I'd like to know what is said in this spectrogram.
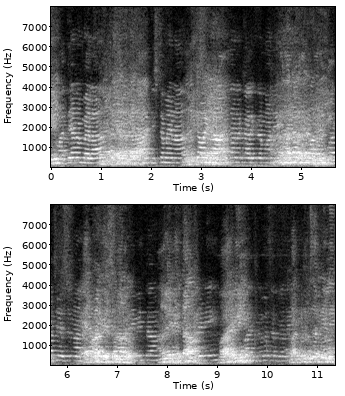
ఈ మధ్యాహ్నం వేళ వారికి ఇష్టమైన అన్నదాన కార్యక్రమాన్ని ఏర్పాటు చేస్తున్నారు. నిమిత్తం వారిని వారి కుటుంబ సభ్యుల్ని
